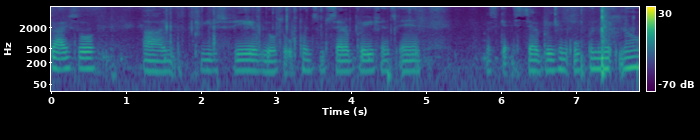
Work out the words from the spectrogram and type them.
guys, so uh, in the previous video we also opened some celebrations and let's get the celebration open right now.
